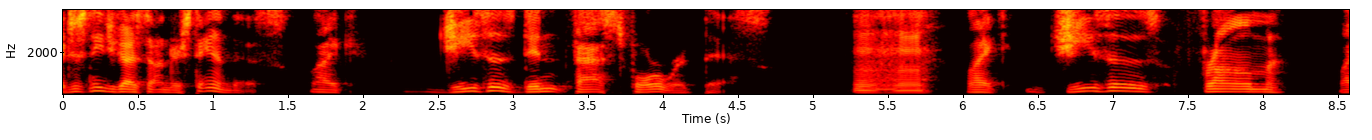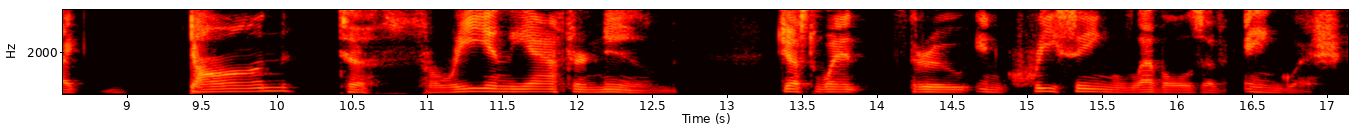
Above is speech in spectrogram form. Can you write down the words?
I just need you guys to understand this. Like, Jesus didn't fast forward this. Mm-hmm. Like, Jesus from like dawn to three in the afternoon just went through increasing levels of anguish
